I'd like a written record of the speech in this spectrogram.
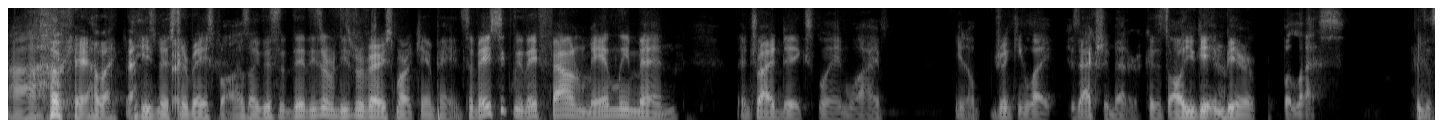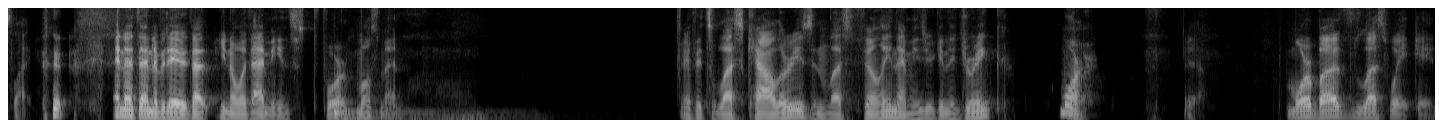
Ah, okay, I like that. He's Mr. Baseball. I was like, this is they, these are these were very smart campaigns. So basically, they found manly men and tried to explain why, you know, drinking light is actually better because it's all you get in Yeah. beer, but less because it's light. And at the end of the day, that you know what that means for Mm-hmm. most men. If it's less calories and less filling, that means you're going to drink more. Yeah. More buds, less weight gain.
